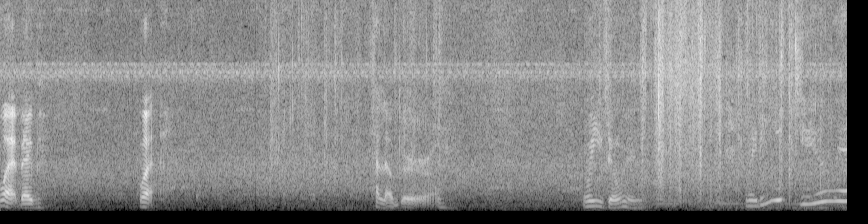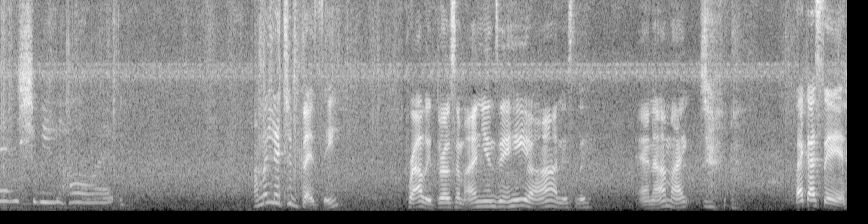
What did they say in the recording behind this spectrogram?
what, baby? What? Hello, girl. What are you doing? What are you doing? sweetheart. I'm a little busy. Probably throw some onions in here, honestly. And I might. like I said,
